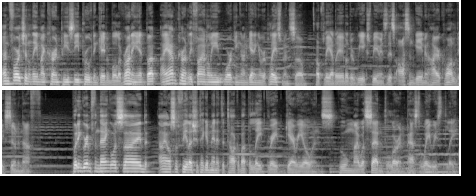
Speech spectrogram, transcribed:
Unfortunately, my current PC proved incapable of running it, but I am currently finally working on getting a replacement, so hopefully I'll be able to re experience this awesome game in higher quality soon enough. Putting Grim Fandango aside, I also feel I should take a minute to talk about the late great Gary Owens, whom I was saddened to learn passed away recently.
